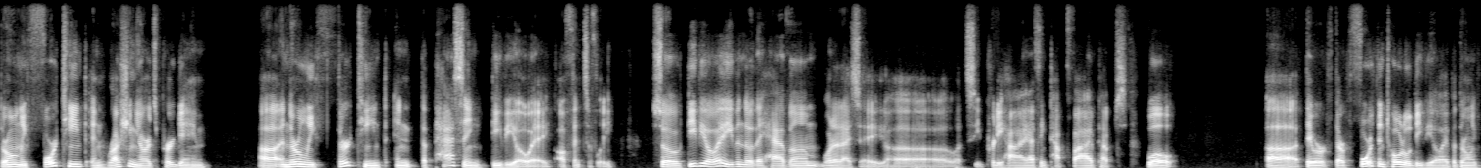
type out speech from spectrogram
they're only 14th in rushing yards per game, uh, and they're only 13th in the passing DVOA offensively. So DVOA, even though they have them, um, what did I say? Uh, let's see, pretty high. I think top five, tops. Well, uh, they were they're fourth in total DVOA, but they're only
